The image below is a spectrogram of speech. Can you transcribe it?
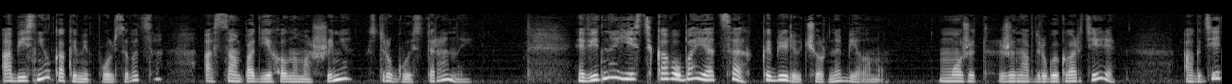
объяснил, как ими пользоваться, а сам подъехал на машине с другой стороны. Видно, есть кого бояться кобелю черно-белому. Может, жена в другой квартире? А где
